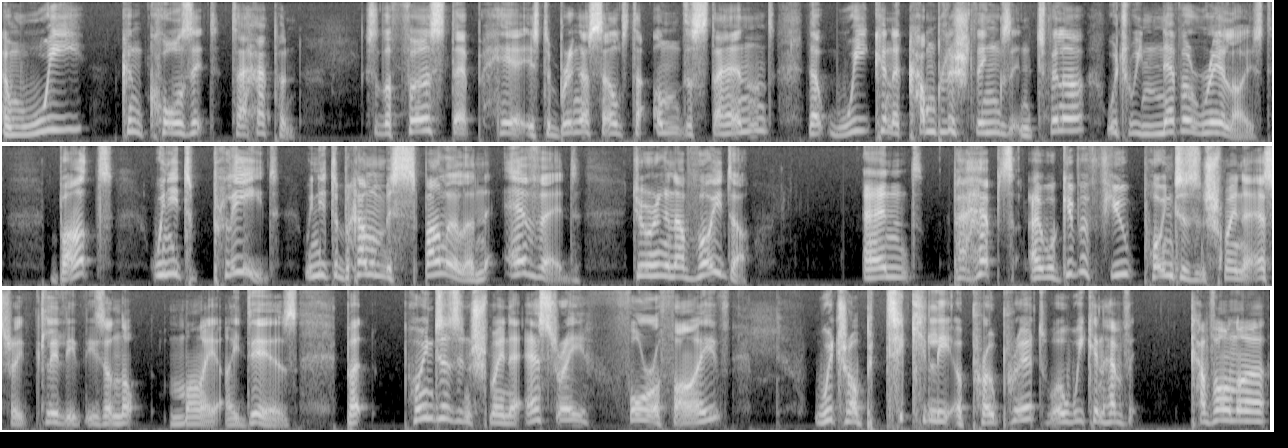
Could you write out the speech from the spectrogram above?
and we can cause it to happen. So the first step here is to bring ourselves to understand that we can accomplish things in Tefillah which we never realized. But we need to plead. We need to become a mispalel, an eved, during an avoida. And Perhaps I will give a few pointers in Shemona Esrei. Clearly, these are not my ideas, but pointers in Shemona Esrei, four or five, which are particularly appropriate, where we can have kavana,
